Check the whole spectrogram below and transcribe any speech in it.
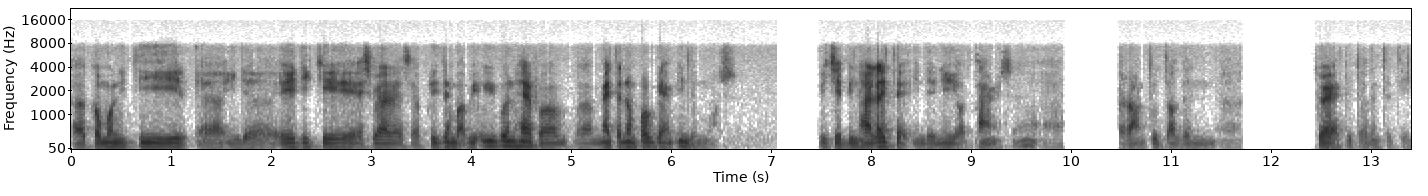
uh, community, uh, in the ADK as well as a prison, but we even have a, a methadone program in the mosque, which has been highlighted in the New York Times uh, around 2012, 2013.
